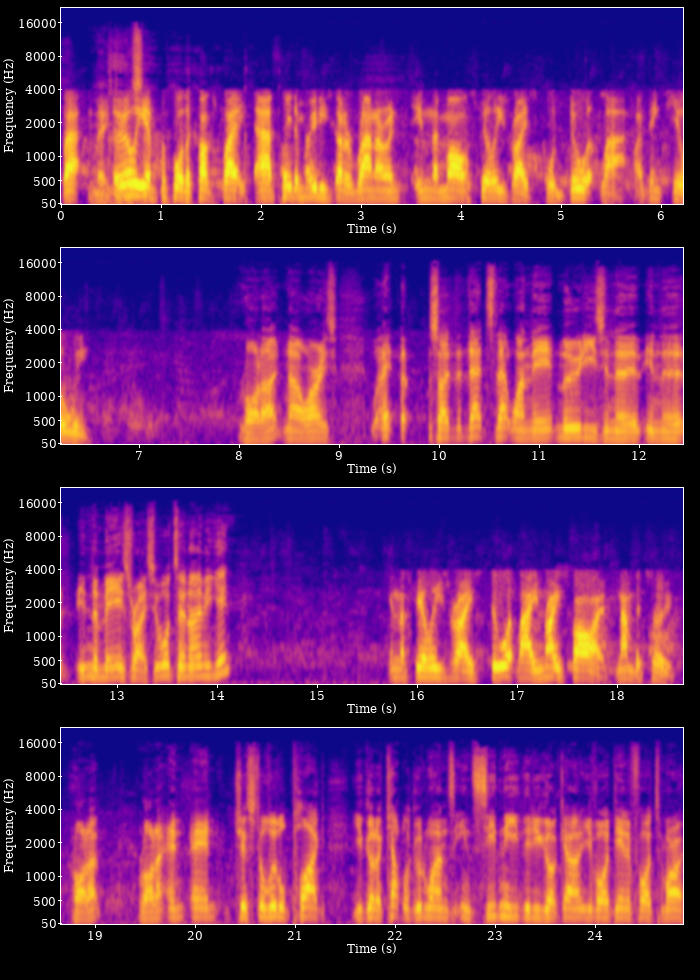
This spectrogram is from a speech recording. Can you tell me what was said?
But earlier before the Cox play, uh, Peter Moody's got a runner in, in the Miles fillies race called Do It La. I think he'll win. Righto, no worries. Uh, So that's that one there. Moody's in the in the in the mares race. What's her name again? In the fillies race, Do Lane, race five, number two. Righto, righto. And and just a little plug. You've got a couple of good ones in Sydney that you got going. You've identified tomorrow.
